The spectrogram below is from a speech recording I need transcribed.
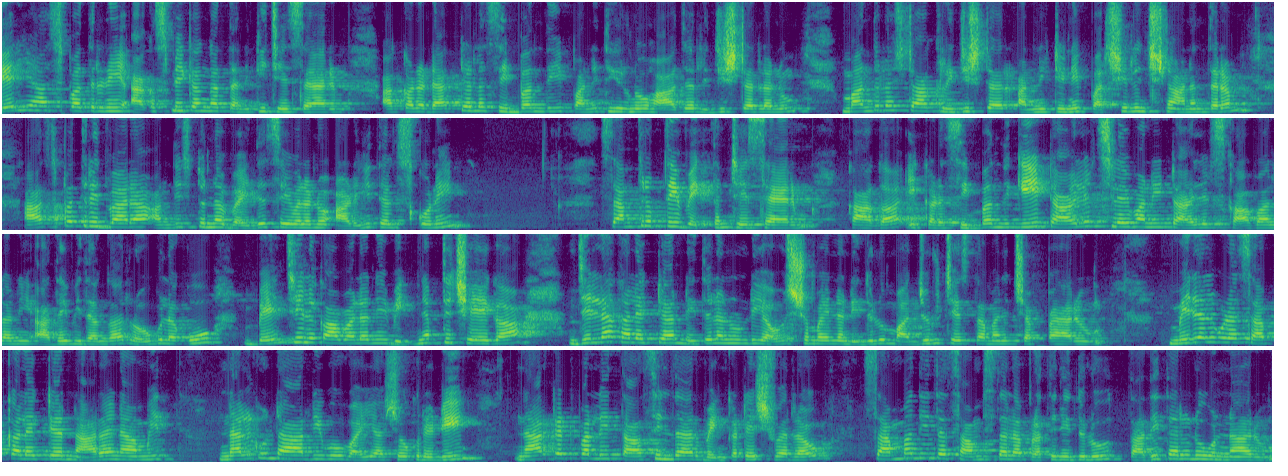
ఏరియా ఆసుపత్రిని ఆకస్మికంగా తనిఖీ చేశారు. అక్కడ డాక్టర్ల సిబ్బంది పనితీరును హాజరు రిజిస్టర్లను మందుల స్టాక్ రిజిస్టర్ అన్నిటినీ పరిశీలించిన అనంతరం ఆసుపత్రి ద్వారా అందిస్తున్న వైద్య సేవలను అడిగి తెలుసుకొని సంతృప్తి వ్యక్తం చేశారు. కాగా ఇక్కడ సిబ్బందికి టాయిలెట్స్ లేవని టాయిలెట్స్ కావాలని అదేవిధంగా రోగులకు బెంచీలు కావాలని విజ్ఞప్తి చేయగా జిల్లా కలెక్టర్ నిధుల నుండి అవసరమైన నిధులు మంజూరు చేస్తామని చెప్పారు. Miryalaguda sub collector Narayana Amit Nalgonda RDO Y Ashok Reddy Narketpally tahsildar Venkateswara Rao సంబంధిత సంస్థల ప్రతినిధులు తదితరులు ఉన్నారు.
